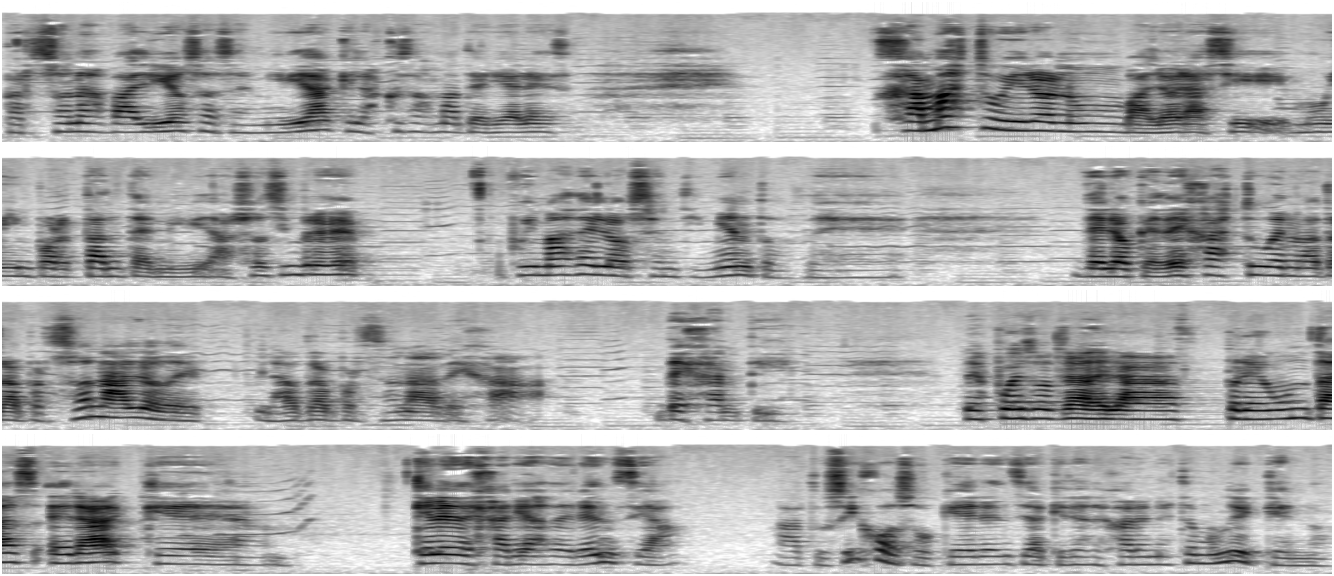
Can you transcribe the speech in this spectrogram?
personas valiosas en mi vida, que las cosas materiales jamás tuvieron un valor así muy importante en mi vida. Yo siempre fui más de los sentimientos, de, de lo que dejas tú en la otra persona, lo de la otra persona deja, deja en ti. Después otra de las preguntas era que, ¿qué le dejarías de herencia a tus hijos o qué herencia quieres dejar en este mundo y qué no?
